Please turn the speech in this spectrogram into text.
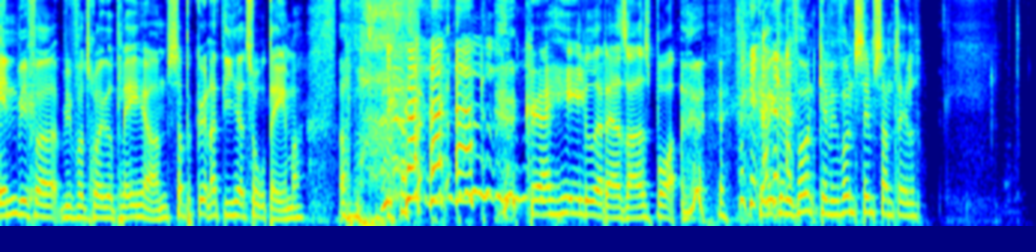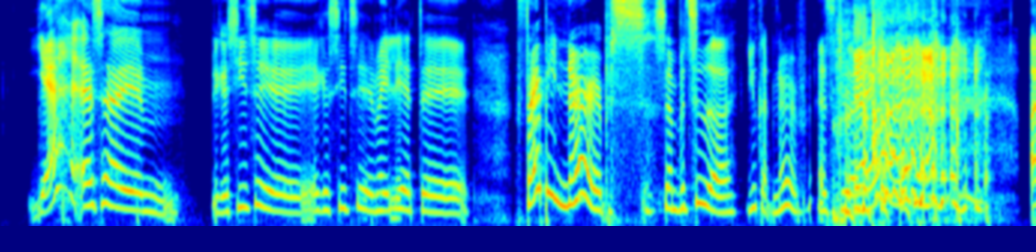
inden vi, får, vi får trykket play herom, så begynder de her to damer at bare køre helt ud af deres eget spor. Kan vi, kan vi få en, kan vi få en Sims-samtale? Ja, altså, øhm, jeg kan sige til, øh, jeg kan sige til Amalie, at øh, Furby Nerves, som betyder you got nerve, altså det ja. Og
